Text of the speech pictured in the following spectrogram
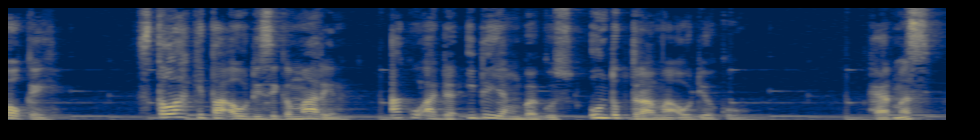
Oke, setelah kita audisi kemarin, aku ada ide yang bagus untuk drama audioku. Hermes,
